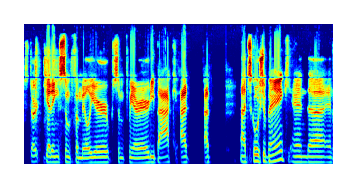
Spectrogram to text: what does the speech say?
start getting some familiar some familiarity back at at at Scotiabank and uh and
